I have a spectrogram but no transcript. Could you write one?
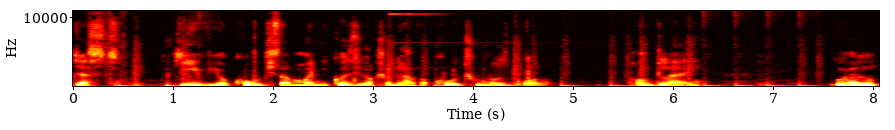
Just give your coach some money because you actually have a coach who knows ball. I won't lie. Well,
